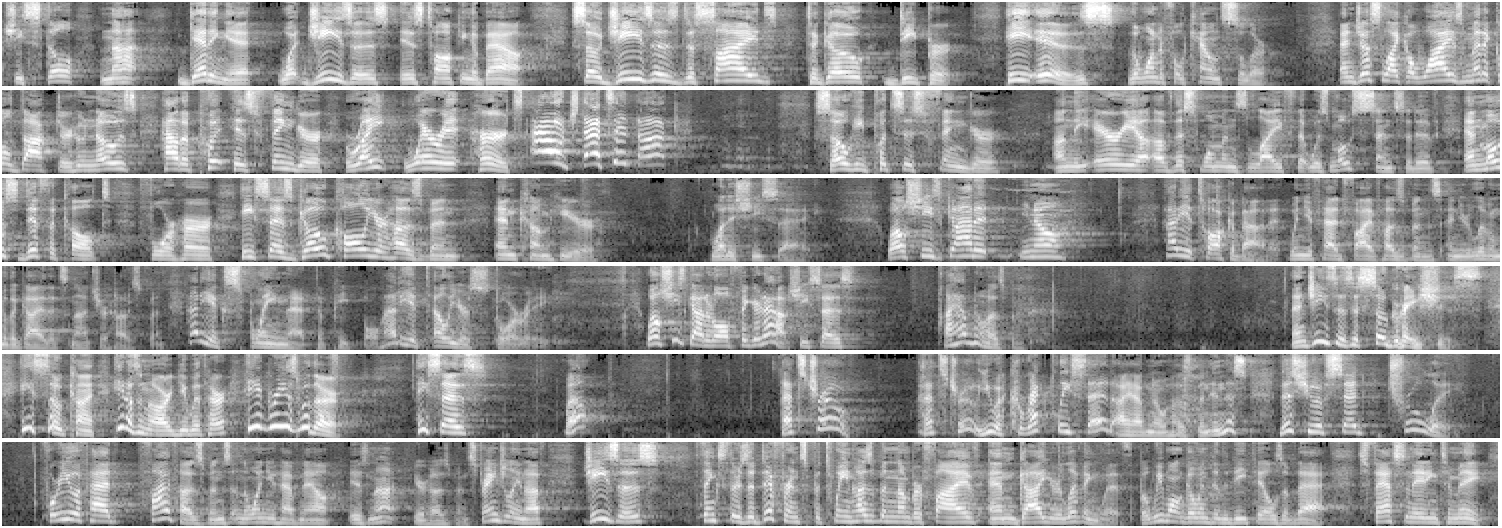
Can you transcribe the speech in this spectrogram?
She's still not getting it, what Jesus is talking about. So Jesus decides to go deeper. He is the wonderful counselor. And just like a wise medical doctor who knows how to put his finger right where it hurts, ouch, that's it, doc. So he puts his finger on the area of this woman's life that was most sensitive and most difficult for her. He says, Go call your husband and come here. What does she say? Well, she's got it, you know. How do you talk about it when you've had five husbands and you're living with a guy that's not your husband? How do you explain that to people? How do you tell your story? Well, she's got it all figured out. She says, I have no husband. And Jesus is so gracious. He's so kind. He doesn't argue with her, he agrees with her. He says, Well, that's true. That's true. You have correctly said, I have no husband. In this, this you have said truly. For you have had five husbands, and the one you have now is not your husband. Strangely enough, Jesus thinks there's a difference between husband number five and guy you're living with. But we won't go into the details of that. It's fascinating to me.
